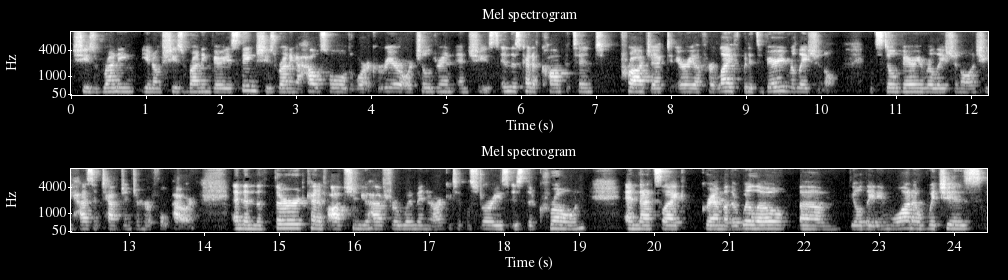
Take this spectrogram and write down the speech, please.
She's running, you know, she's running various things. She's running a household or a career or children. And she's in this kind of competent project area of her life, but it's very relational. It's still very relational and she hasn't tapped into her full power. And then the third kind of option you have for women in archetypal stories is the crone. And that's like grandmother Willow, um, the old lady Moana, witches,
